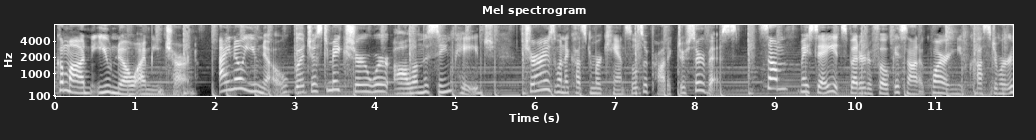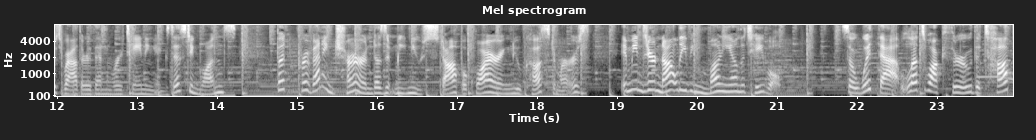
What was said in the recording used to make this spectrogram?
Come on, you know I mean churn. I know you know, but just to make sure we're all on the same page, churn is when a customer cancels a product or service. Some may say it's better to focus on acquiring new customers rather than retaining existing ones. But preventing churn doesn't mean you stop acquiring new customers. It means you're not leaving money on the table. So, with that, let's walk through the top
